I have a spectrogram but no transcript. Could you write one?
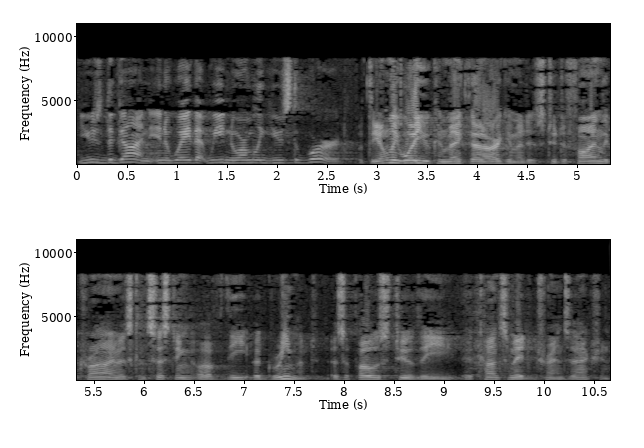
used the gun in a way that we normally use the word. But the only way you can make that argument is to define the crime as consisting of the agreement as opposed to the consummated transaction.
